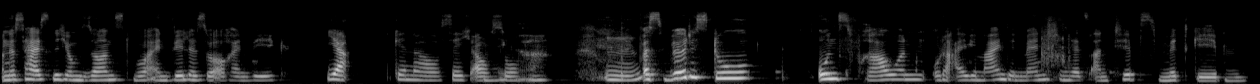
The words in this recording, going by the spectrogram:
Und es das heißt nicht umsonst, wo ein Wille, so auch ein Weg. Ja, genau, sehe ich auch Mega. so. Mhm. Was würdest du uns Frauen oder allgemein den Menschen jetzt an Tipps mitgeben?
